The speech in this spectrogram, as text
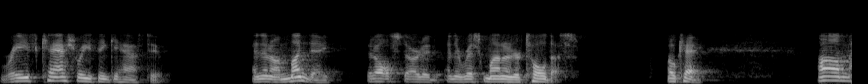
Raise cash where you think you have to. And then on Monday, it all started, and the risk monitor told us. Okay. Um,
